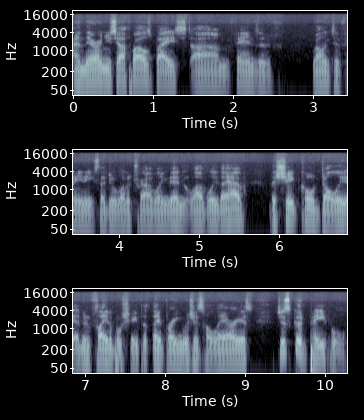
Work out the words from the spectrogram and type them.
and they're a New South Wales based um, fans of Wellington Phoenix. They do a lot of traveling. They're lovely. They have a sheep called Dolly, an inflatable sheep that they bring, which is hilarious. Just good people,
